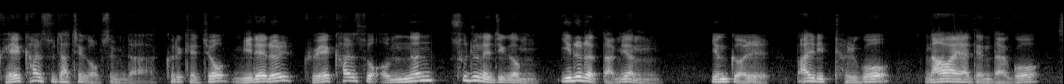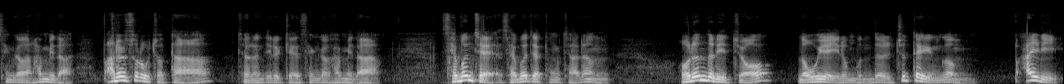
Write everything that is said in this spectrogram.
계획할 수 자체가 없습니다. 그렇겠죠? 미래를 계획할 수 없는 수준에 지금 이르렀다면 연끌 빨리 털고 나와야 된다고 생각을 합니다. 빠를수록 좋다. 저는 이렇게 생각합니다. 세 번째, 세 번째 통찰은 어른들 있죠? 노후에 이런 분들 주택임금 빨리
